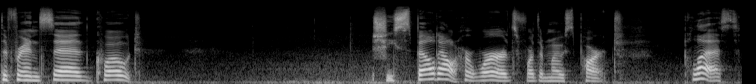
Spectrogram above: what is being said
The friend said, quote, she spelled out her words for the most part. Plus,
